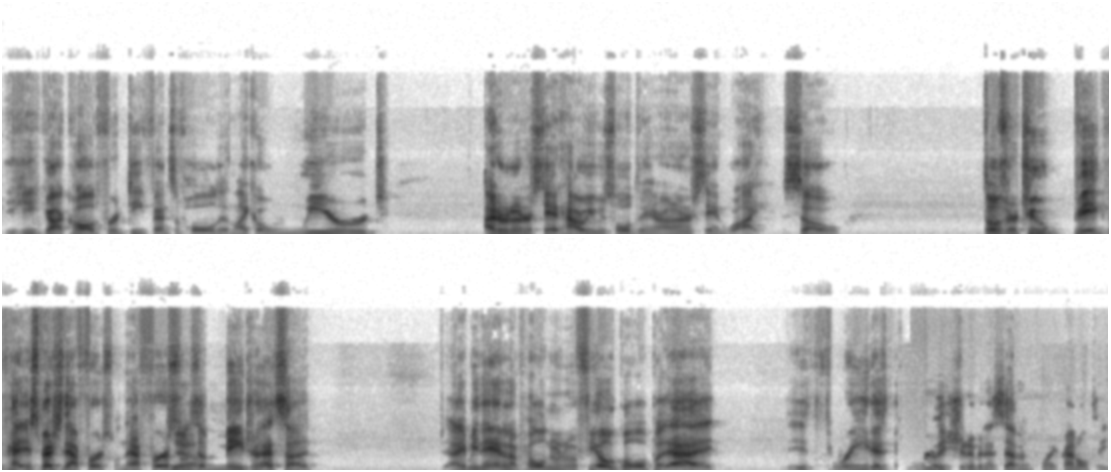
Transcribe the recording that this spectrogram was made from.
he got called for a defensive hold and like a weird. I don't understand how he was holding it. I don't understand why. So those are two big, especially that first one. That first yeah. one was a major. That's a. I mean, they ended up holding him to a field goal, but uh, three to really should have been a seven point penalty.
